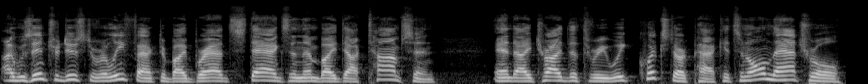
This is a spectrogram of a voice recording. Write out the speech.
I was introduced to Relief Factor by Brad Staggs and then by Doc Thompson. And I tried the three week quick start pack. It's an all natural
